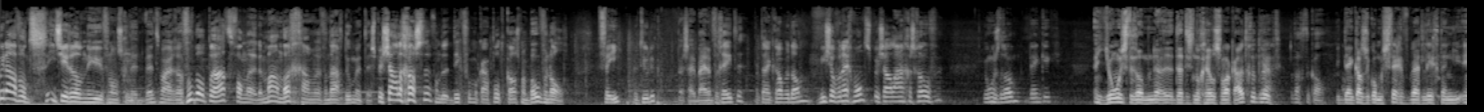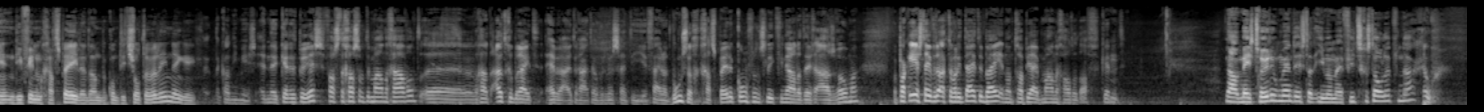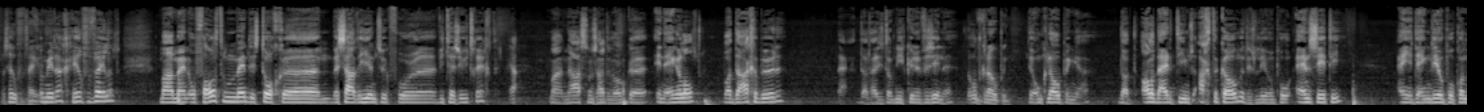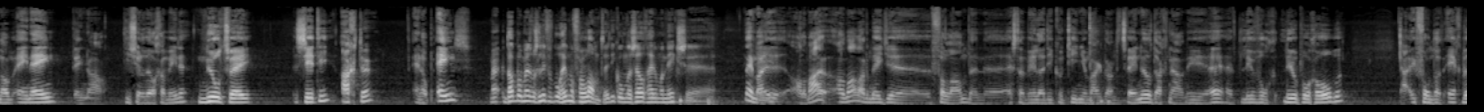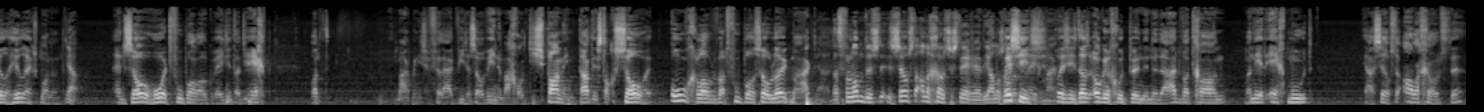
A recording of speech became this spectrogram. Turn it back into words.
Goedenavond, iets eerder dan u van ons gewend bent. Maar uh, voetbalpraat van uh, de maandag gaan we vandaag doen met uh, speciale gasten van de Dik voor elkaar podcast. Maar bovenal VI natuurlijk, daar zijn we bijna vergeten. Martijn Krabberdam, Michel van Egmond, speciaal aangeschoven. Jongensdroom, denk ik. Een jongensdroom, dat is nog heel zwak uitgedrukt. Ja, dat dacht ik al. Ik denk als ik op mijn sterfbed ligt en in die film gaat spelen, dan, komt dit shot er wel in, denk ik. Dat kan niet mis. En uh, Kenneth Perez, vaste gast op de maandagavond. Uh, we gaan het uitgebreid hebben uiteraard over de wedstrijd die Feyenoord woensdag gaat spelen. Conference League finale tegen AS Roma. We pakken eerst even de actualiteit erbij en dan trap jij op maandag altijd af, Kenneth. Nou, het meest treurige moment is dat iemand mijn fiets gestolen heeft vandaag. Oh, dat is heel vervelend. Vanmiddag, heel vervelend. Maar mijn opvallendste moment is toch, uh, wij zaten hier natuurlijk voor uh, Vitesse Utrecht. Ja. Maar naast ons hadden we ook uh, in Engeland, wat daar gebeurde. Nou, dat had je toch niet kunnen verzinnen. De ontknoping. De ontknoping, ja. Dat allebei de teams achterkomen, dus Liverpool en City. En je denkt, Liverpool komt dan 1-1. Ik denk, nou, die zullen wel gaan winnen. 0-2, City, achter. En opeens... Maar op dat moment was Liverpool helemaal verlamd, hè? Die konden zelf helemaal niks... Nee, maar allemaal, allemaal waren een beetje verlamd. En uh, Aston Villa, die Coutinho maakte dan de 2-0. Dacht, nou, nu hè, heeft Liverpool, Liverpool geholpen. Ja, ik vond dat echt wel heel erg spannend. Ja. En zo hoort voetbal ook, weet je. Dat je echt... Want het maakt me niet zoveel uit wie er zou winnen. Maar gewoon die spanning, dat is toch zo ongelooflijk wat voetbal zo leuk maakt. Ja, dat verlamt dus de, zelfs de allergrootste sterren die alles precies, al hebben meegemaakt. Precies, dat is ook een goed punt inderdaad. Wat gewoon, wanneer het echt moet... Ja, zelfs de allergrootste...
